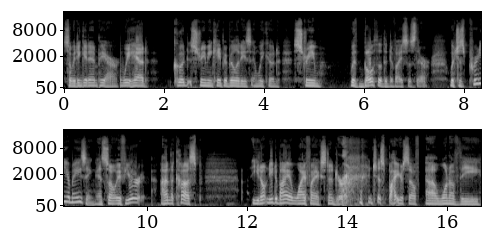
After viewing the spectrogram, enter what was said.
So we didn't get NPR. We had good streaming capabilities and we could stream with both of the devices there, which is pretty amazing. And so if you're on the cusp, you don't need to buy a Wi-Fi extender. Just buy yourself uh, one of the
